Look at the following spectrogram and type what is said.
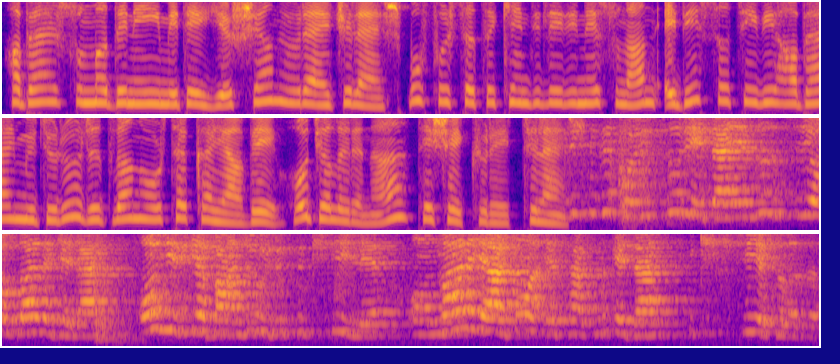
Haber sunma deneyimi de yaşayan öğrenciler bu fırsatı kendilerine sunan Edessa TV Haber Müdürü Rıdvan Ortakaya ve hocalarına teşekkür ettiler. Suriye'den yasa dışı yollarla gelen 17 yabancı uyruklu kişiyle onlarla yardım yataklık eden iki kişiyi yakaladı.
